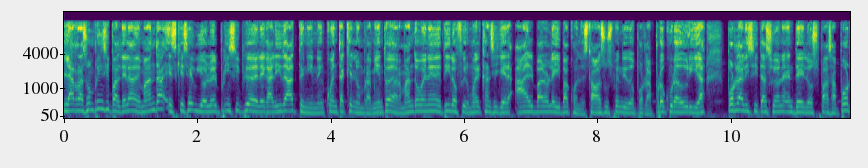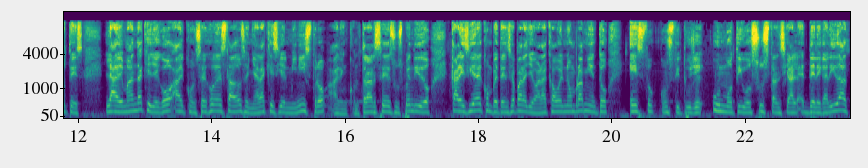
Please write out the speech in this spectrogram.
La razón principal de la demanda es que se violó el principio de legalidad teniendo en cuenta que el nombramiento de Armando Benedetti lo firmó el canciller Álvaro Leiva cuando estaba suspendido por la Procuraduría por la licitación de los pasaportes. La demanda que llegó al Consejo de Estado señala que si el ministro, al encontrarse suspendido, carecía de competencia para llevar a cabo el nombramiento, esto constituye un motivo sustancial de legalidad.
